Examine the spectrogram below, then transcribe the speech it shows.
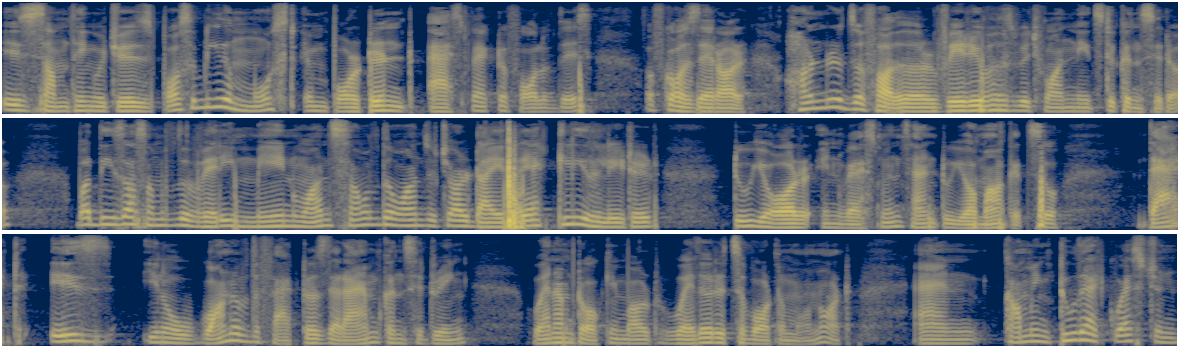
is something which is possibly the most important aspect of all of this. Of course, there are hundreds of other variables which one needs to consider, but these are some of the very main ones, some of the ones which are directly related to your investments and to your market. So that is, you know, one of the factors that I am considering when I'm talking about whether it's a bottom or not. And coming to that question,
